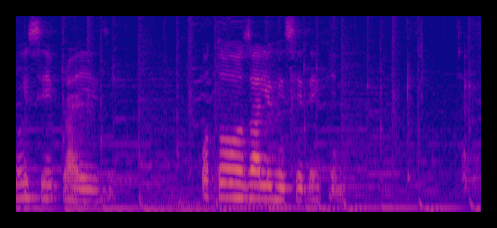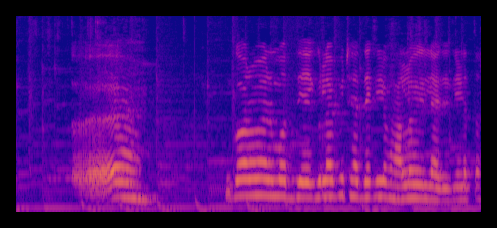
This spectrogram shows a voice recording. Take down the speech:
হয়েছে প্রায় কত জালি হয়েছে দেখেন। গরমের মধ্যে এগুলা পিঠা দেখলে ভালোই লাগে এগুলো তো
